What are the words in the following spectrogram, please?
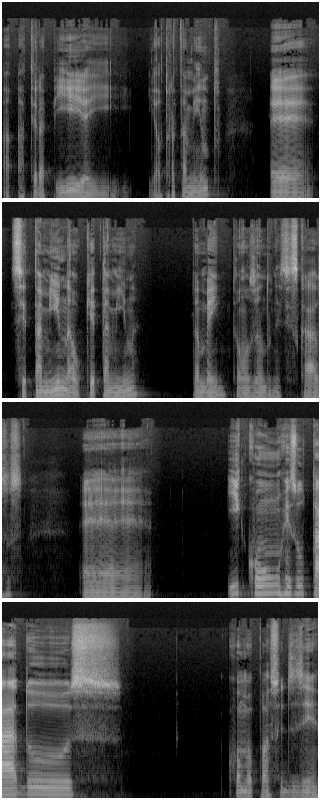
à, à terapia e, e, ao tratamento. É, cetamina ou ketamina também estão usando nesses casos. É, e com resultados. Como eu posso dizer?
